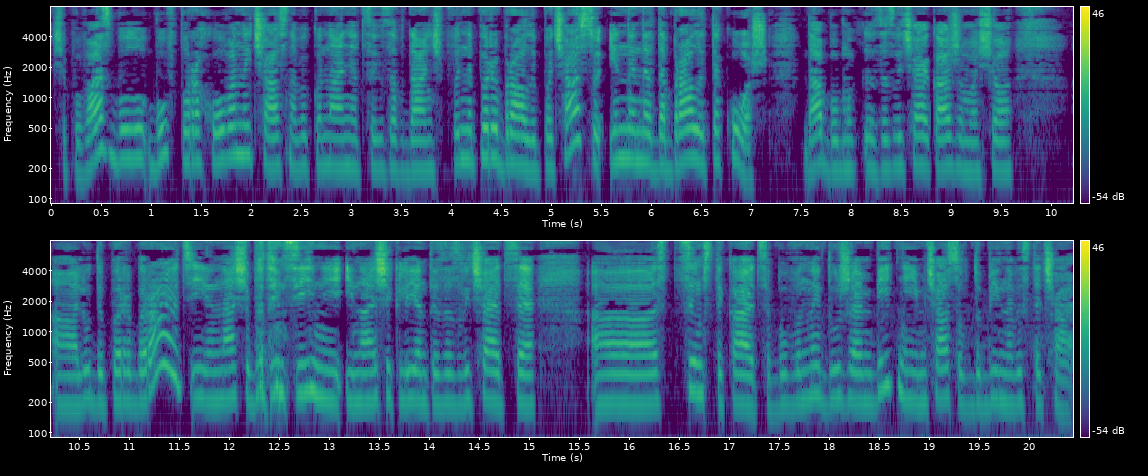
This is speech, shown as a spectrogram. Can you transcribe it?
щоб у вас було, був порахований час на виконання цих завдань, щоб ви не перебрали по часу і не недобрали також. Да? Бо ми зазвичай кажемо, що а, люди перебирають, і наші потенційні, і наші клієнти зазвичай це. З цим стикаються, бо вони дуже амбітні, їм часу в добі не вистачає.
